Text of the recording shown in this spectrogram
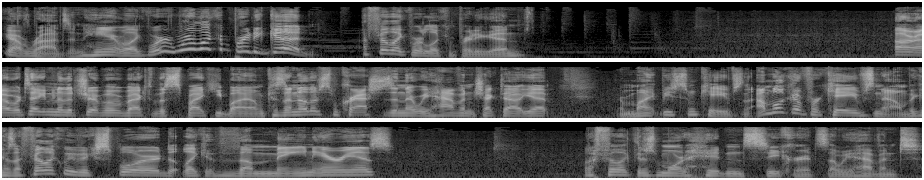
we got rods in here. We're like, we're, we're looking pretty good. I feel like we're looking pretty good. All right, we're taking another trip over back to the spiky biome because I know there's some crashes in there we haven't checked out yet. There might be some caves. I'm looking for caves now because I feel like we've explored like the main areas. But I feel like there's more hidden secrets that we haven't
